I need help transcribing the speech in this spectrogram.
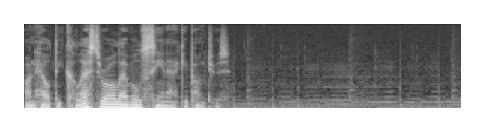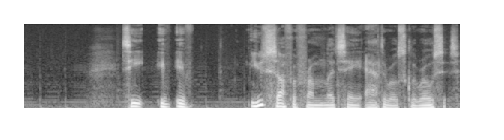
unhealthy cholesterol levels, seeing acupuncturist. See, if, if you suffer from, let's say, atherosclerosis,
